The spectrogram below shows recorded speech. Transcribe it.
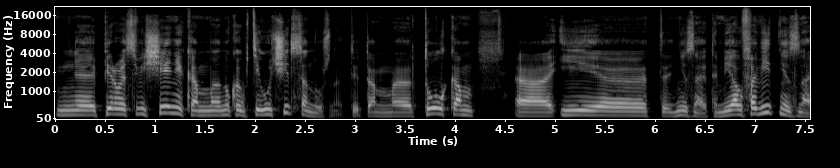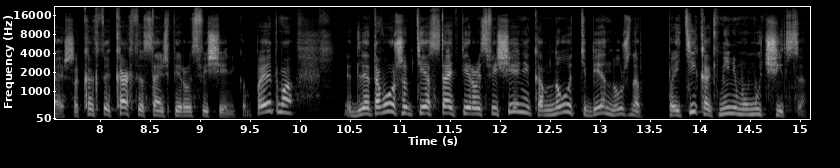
э, первосвященником, ну, как бы тебе учиться нужно. Ты там э, толком э, и, не знаю, там и алфавит не знаешь, а как ты, как ты станешь первосвященником? Поэтому для того, чтобы тебе стать первосвященником, ну, вот тебе нужно пойти как минимум учиться.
